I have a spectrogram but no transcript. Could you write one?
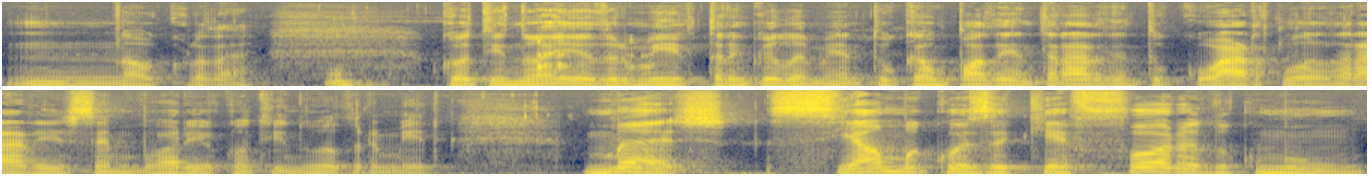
Não acordei. Continuei a dormir tranquilamente. O cão pode entrar dentro do quarto, ladrar e ir-se embora e eu continuo a dormir. Mas se há uma coisa que é fora do comum,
